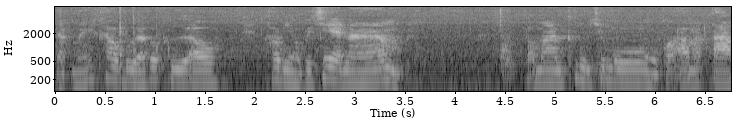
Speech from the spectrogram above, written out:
จากไหมข้าวเบือก็คือเอาข้าวเหนียวไปแช่น้ำประมาณครึ่งชั่วโมงก็เอามาตำ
